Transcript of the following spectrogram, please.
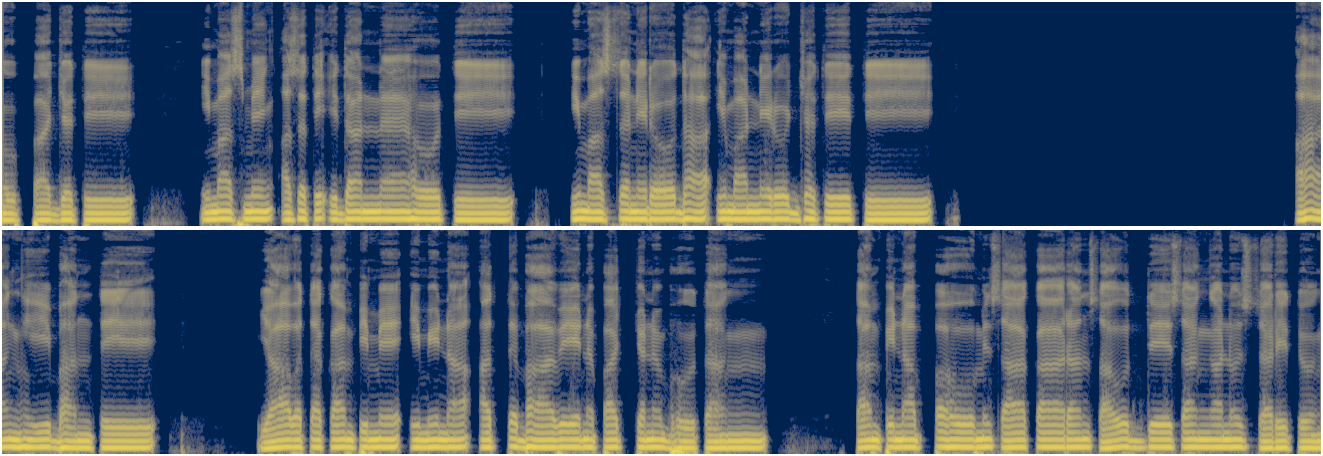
උප්පජ්ජති ඉමස්මින් අසති ඉදන්න හෝති. ඉමස්ස නිරෝධා ඉමන් නිරුද්ධති තී අහං හි භන්තේ. යාවතකම්පි මේ ඉමිනා අත්ථ භාවේන පච්චන භූතං. තම්පිනප්පහෝමි සාකාරං සෞද්දේශං අනුස්සරිතුං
